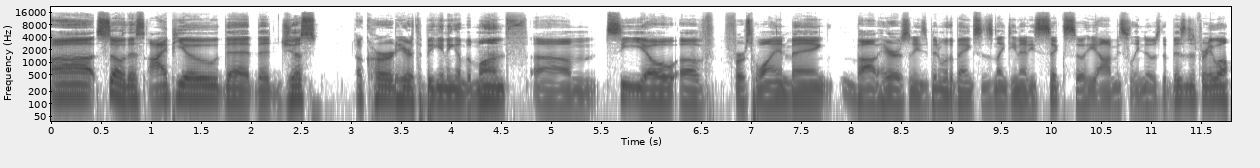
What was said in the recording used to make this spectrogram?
Uh, so this IPO that that just occurred here at the beginning of the month. Um, CEO of First Hawaiian Bank, Bob Harrison, he's been with the bank since 1996, so he obviously knows the business very well.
